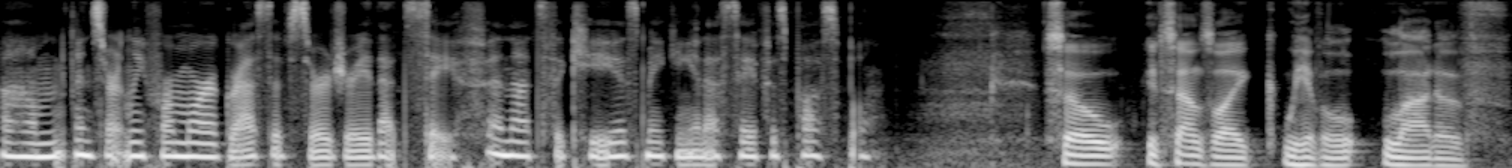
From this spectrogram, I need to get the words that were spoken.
um, and certainly for more aggressive surgery that's safe. And that's the key is making it as safe as possible. So it sounds like we have a lot of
